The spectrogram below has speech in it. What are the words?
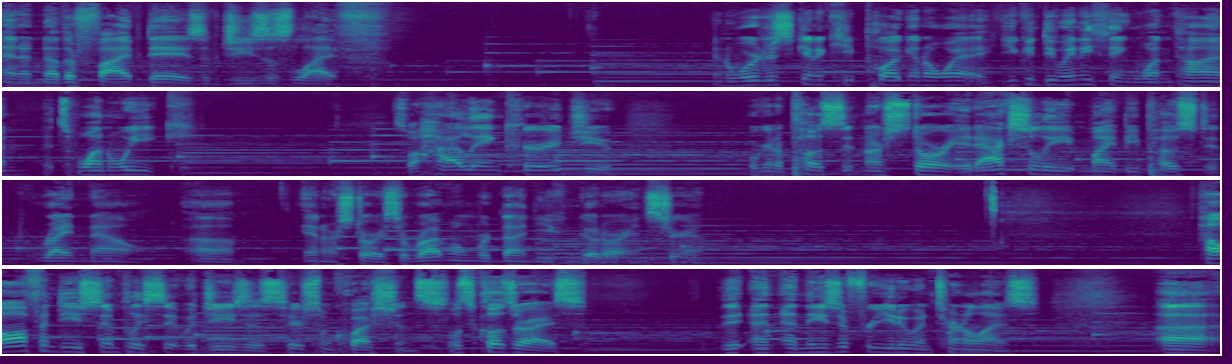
and another five days of Jesus' life. And we're just going to keep plugging away. You can do anything one time, it's one week. So I highly encourage you. We're going to post it in our story. It actually might be posted right now um, in our story. So right when we're done, you can go to our Instagram. How often do you simply sit with Jesus? Here's some questions. Let's close our eyes. And, and these are for you to internalize. Uh,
